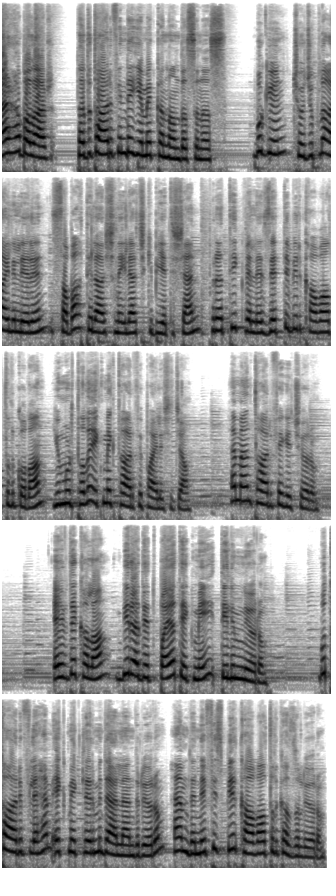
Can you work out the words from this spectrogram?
Merhabalar, Tadı Tarifinde Yemek kanalındasınız. Bugün çocuklu ailelerin sabah telaşına ilaç gibi yetişen, pratik ve lezzetli bir kahvaltılık olan yumurtalı ekmek tarifi paylaşacağım. Hemen tarife geçiyorum. Evde kalan bir adet bayat ekmeği dilimliyorum. Bu tarifle hem ekmeklerimi değerlendiriyorum hem de nefis bir kahvaltılık hazırlıyorum.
